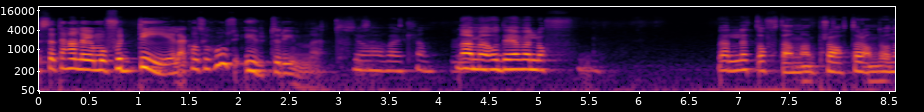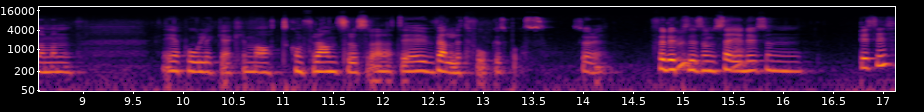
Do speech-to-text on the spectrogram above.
så det handlar ju om att fördela konsumtionsutrymmet. Ja, verkligen. Mm. Nej, men, och det är väl of väldigt ofta man pratar om det och när man är på olika klimatkonferenser och sådär, att det är väldigt fokus på oss. Så är det. För det är mm. precis som du säger, det är en precis.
